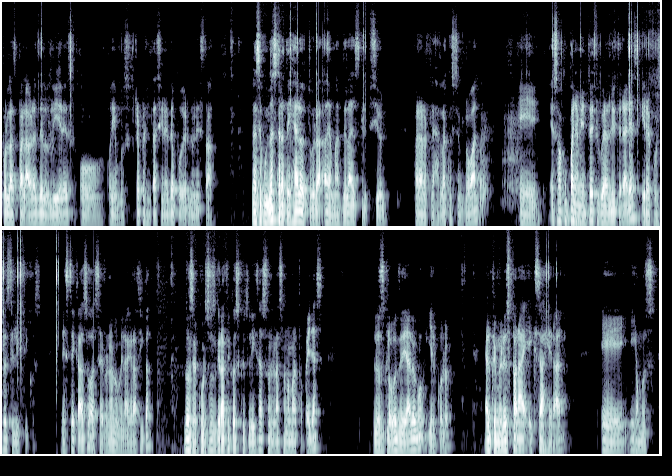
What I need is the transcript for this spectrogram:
por, las palabras de los líderes o, digamos, representaciones de poder de un Estado. La segunda estrategia de la autora, además de la descripción para reflejar la cuestión global, eh, es su acompañamiento de figuras literarias y recursos estilísticos. En este caso, al ser una novela gráfica, los recursos gráficos que utiliza son las onomatopeyas, los globos de diálogo y el color. El primero es para exagerar, eh, digamos,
